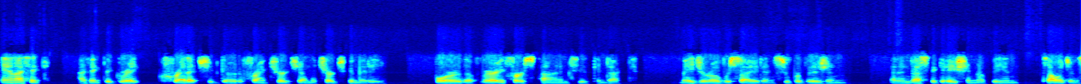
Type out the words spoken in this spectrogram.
And I think I think the great credit should go to Frank Church and the Church Committee for the very first time to conduct major oversight and supervision and investigation of the intelligence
